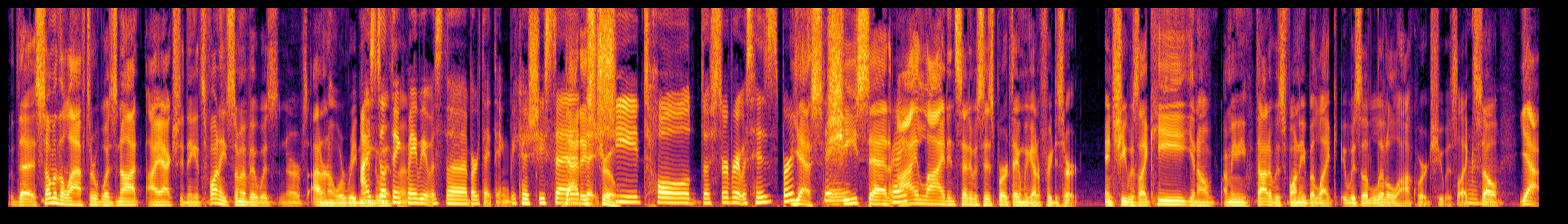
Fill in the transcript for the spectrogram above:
the some of the laughter was not. I actually think it's funny. Some of it was nerves. I don't know. We're reading. I still it, think but- maybe it was the birthday thing because she said That is true. she told the server it was his birthday. Yes, she said right? I lied and said it was his birthday and we got a free dessert. And she was like, he, you know, I mean, he thought it was funny, but like it was a little awkward. She was like, so Mm-hmm. yeah,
